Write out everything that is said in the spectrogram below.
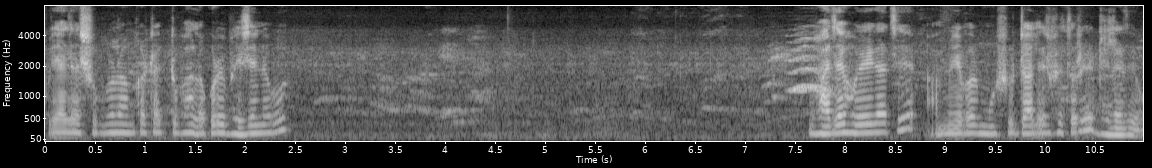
পেঁয়াজ আর শুকনো লঙ্কাটা একটু ভালো করে ভেজে নেব। ভাজা হয়ে গেছে, আমি এবার মুসুর ডালের ভেতরে ঢেলে দেব।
